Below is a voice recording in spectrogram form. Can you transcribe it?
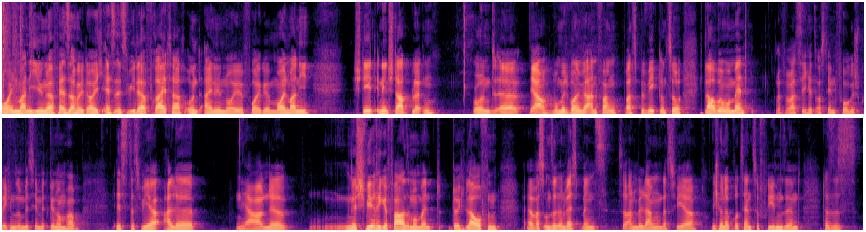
Moin Money Jünger, versammelt euch. Es ist wieder Freitag und eine neue Folge Moin Money steht in den Startblöcken. Und äh, ja, womit wollen wir anfangen? Was bewegt uns so? Ich glaube im Moment, was ich jetzt aus den Vorgesprächen so ein bisschen mitgenommen habe, ist, dass wir alle ja eine, eine schwierige Phase im Moment durchlaufen, äh, was unsere Investments so anbelangt, dass wir nicht 100% zufrieden sind, dass es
